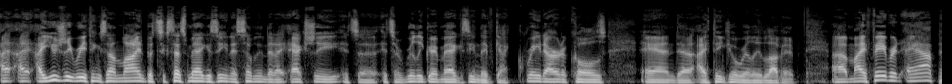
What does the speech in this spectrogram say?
I, I, usually read things online, but Success Magazine is something that I actually it's a it's a really great magazine. They've got great articles, and uh, I think you'll really love it. Uh, my favorite app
